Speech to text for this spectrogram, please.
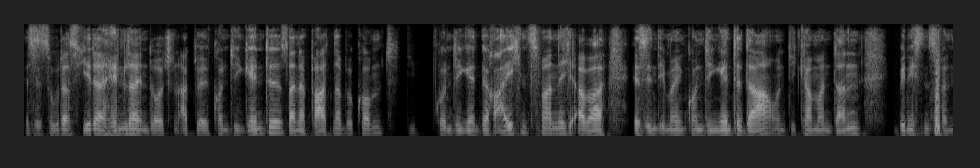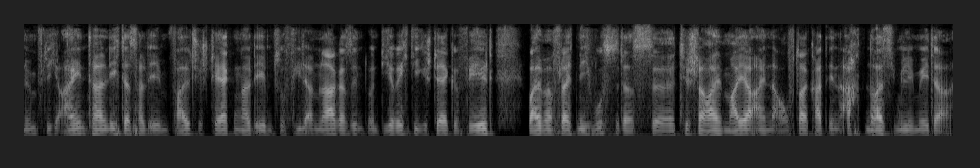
Es ist so, dass jeder Händler in Deutschland aktuell Kontingente seiner Partner bekommt. Die Kontingente reichen zwar nicht, aber es sind immerhin Kontingente da und die kann man dann wenigstens vernünftig einteilen. Nicht, dass halt eben falsche Stärken halt eben zu viel am Lager sind und die richtige Stärke fehlt, weil man vielleicht nicht wusste, dass äh, Tischlerei Meier einen Auftrag hat in 38 Millimeter.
